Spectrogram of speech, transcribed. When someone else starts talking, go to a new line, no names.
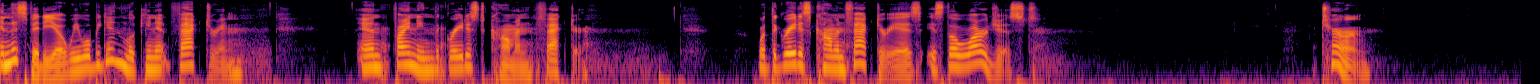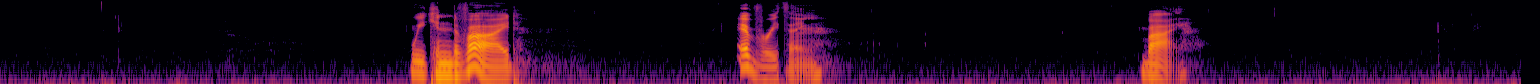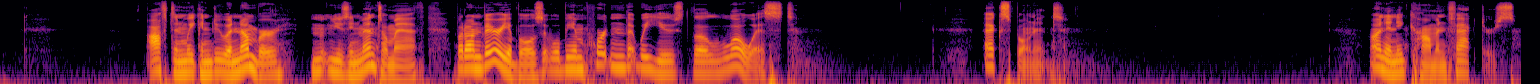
In this video, we will begin looking at factoring and finding the greatest common factor. What the greatest common factor is, is the largest term we can divide everything by. Often we can do a number using mental math, but on variables it will be important that we use the lowest exponent on any common factors.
